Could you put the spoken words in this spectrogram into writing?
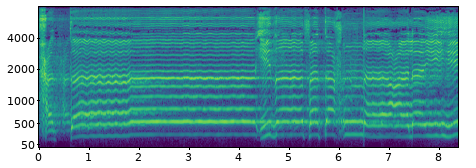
حتى فتحنا عليهم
